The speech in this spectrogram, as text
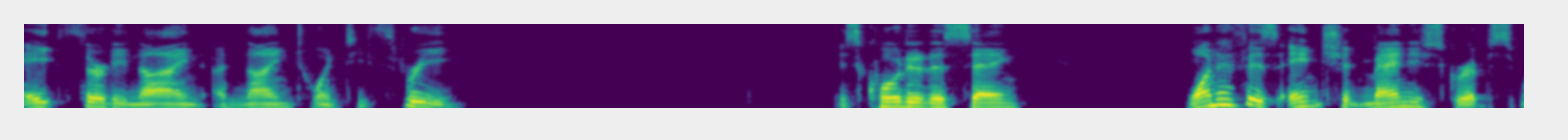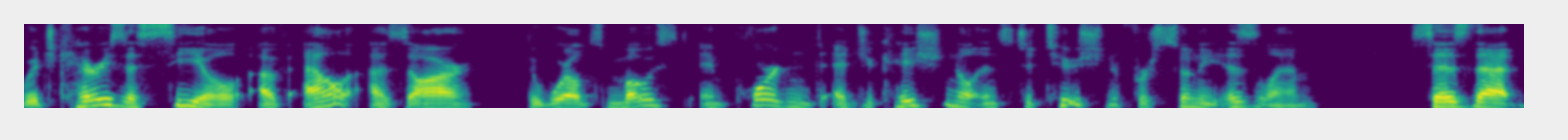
839 and 923, is quoted as saying, One of his ancient manuscripts, which carries a seal of Al Azhar, the world's most important educational institution for Sunni Islam, says that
